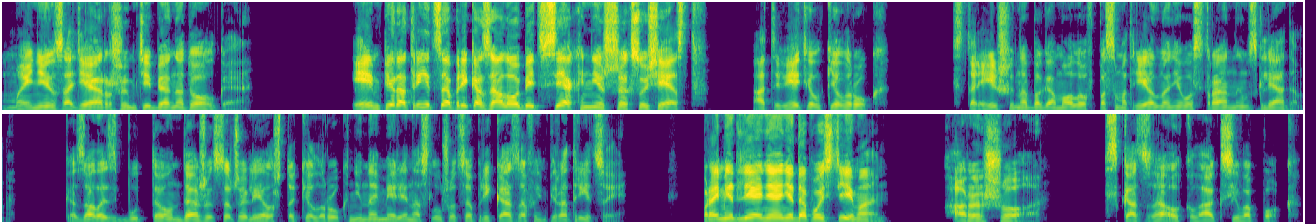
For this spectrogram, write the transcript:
«Мы не задержим тебя надолго!» «Императрица приказала убить всех низших существ!» Ответил Килрук. Старейшина Богомолов посмотрел на него странным взглядом. Казалось, будто он даже сожалел, что Келрук не намерен ослушаться приказов императрицы. «Промедление недопустимо!» «Хорошо», — сказал Клаксивапок.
